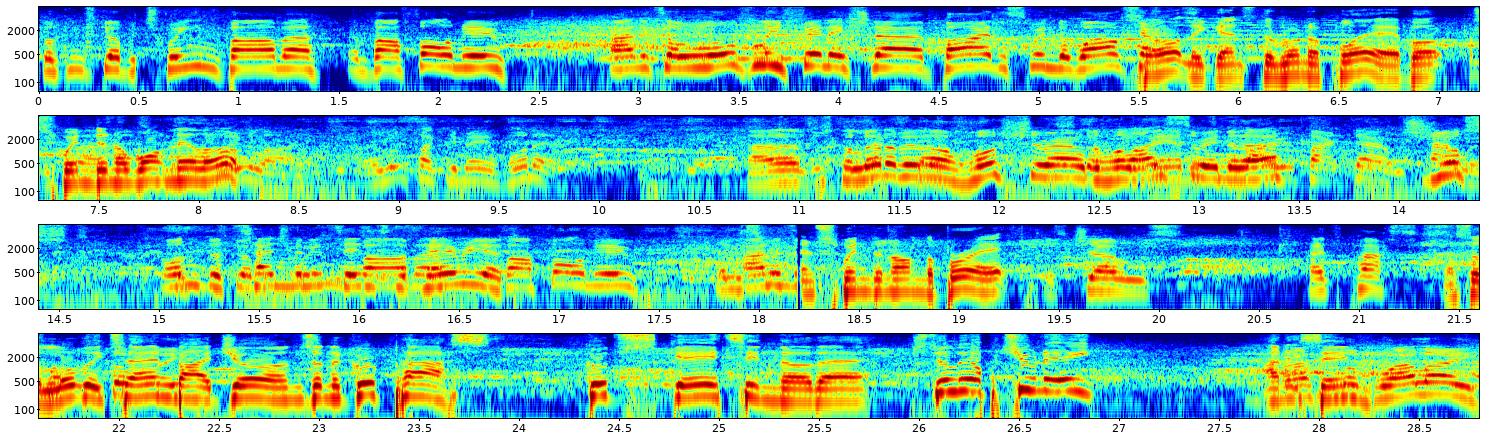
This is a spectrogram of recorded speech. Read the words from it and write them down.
Looking to go between Barmer and Bartholomew. And it's a lovely finish there by the Swindon Wildcats. Totally against the run of play, but Swindon are 1 0 up. It looks like he may have won it. And uh, just a little bit of a hush around the whole ice arena there. Just under 10 minutes into the period. Bartholomew and, and Swindon on the break. It's Jones. Heads past. That's a lovely turn by Jones and a good pass. Good skating though there. Still the opportunity. And it's in. Well,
